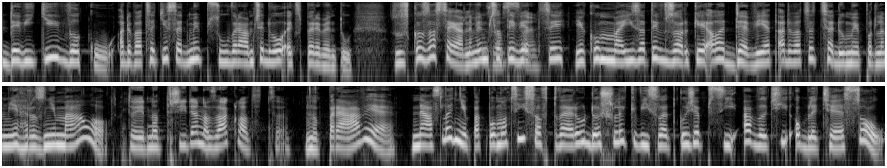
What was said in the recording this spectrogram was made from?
devíti vlků a 27 psů v rámci dvou experimentů. Zuzko, zase, já nevím, zase. co ty vědci jako mají za ty vzorky, ale 9 a 27 je podle mě hrozně málo. To je jedna třída na základce. No právě. Následně pak pomocí softwaru došli k výsledku, že psí a vlčí obličeje jsou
